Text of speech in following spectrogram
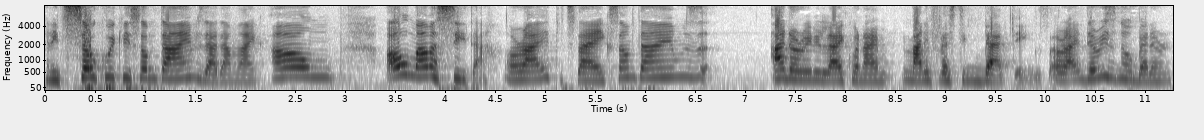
And it's so quickly sometimes that I'm like, oh, oh, mamacita, all right? It's like sometimes I don't really like when I'm manifesting bad things, all right? There is no better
